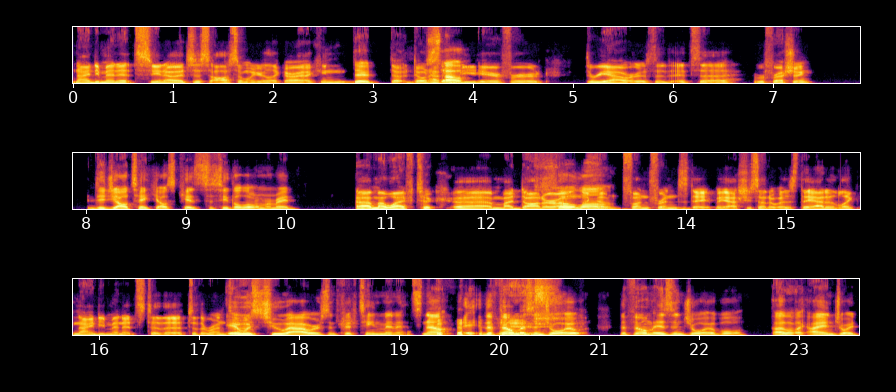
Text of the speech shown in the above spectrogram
90 minutes. You know, it's just awesome when you're like, all right, I can Dude, don't, don't have so- to be here for three hours. It, it's uh, refreshing. did y'all take y'all's kids to see The Little Mermaid? Uh, my wife took uh, my daughter So on like a fun friends date, but yeah, she said it was they added like 90 minutes to the to the runtime. It was two hours and 15 minutes. Now it- the film is Yes. enjoyable. The film is enjoyable. I like I enjoyed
